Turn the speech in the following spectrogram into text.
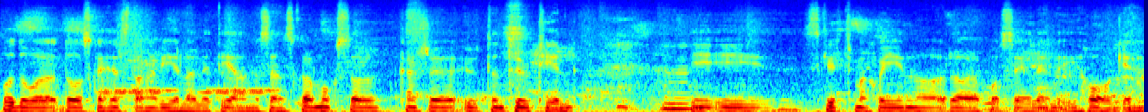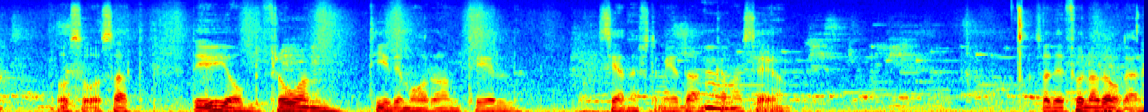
Och då, då ska hästarna vila lite grann men sen ska de också kanske ut en tur till Mm. i, i skrittmaskin och röra på sig eller i hagen och så. Så att det är ju jobb från tidig morgon till sen eftermiddag Mm. kan man säga. Så det är fulla dagar.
